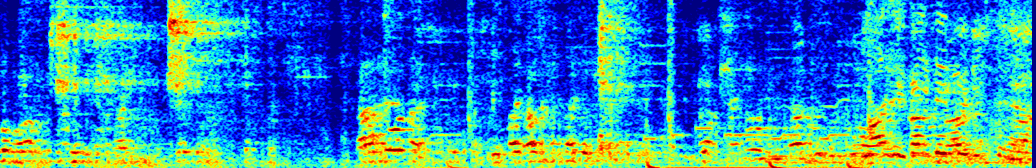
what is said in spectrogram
The content production now.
